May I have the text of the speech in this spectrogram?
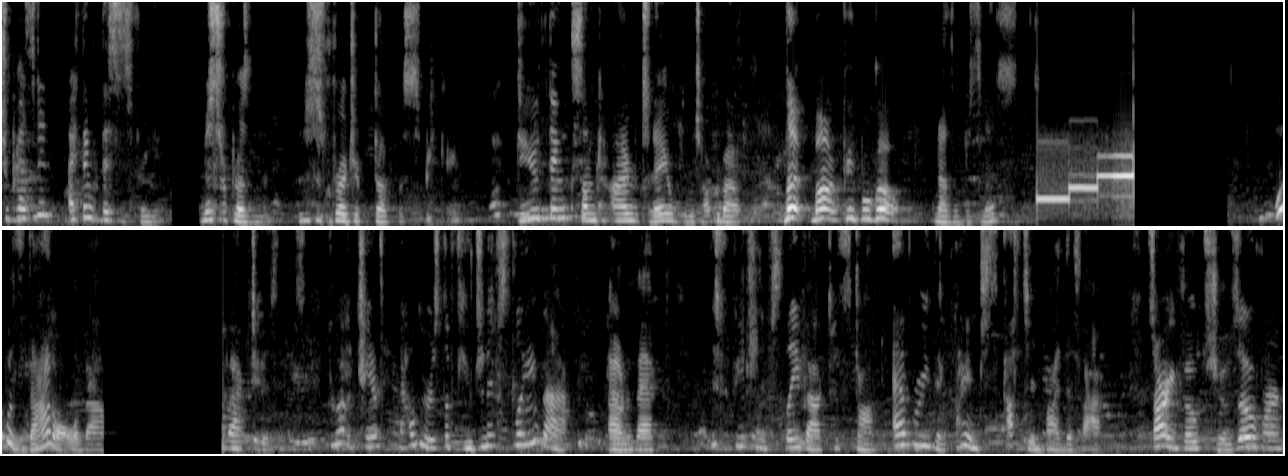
Mr. President, I think this is for you. Mr. President, this is Frederick Douglass speaking. Do you think sometime today we can talk about let my people go and other business? What was that all about? Back to business. You had a chance, but now there is the Fugitive Slave Act. Out of fact, this Fugitive Slave Act has stopped everything. I am disgusted by this act. Sorry, folks, show's over.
